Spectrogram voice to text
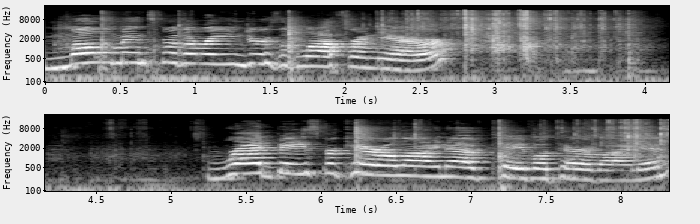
Moments for the Rangers of Lafreniere. Red base for Carolina of Teuvo Teravainen.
